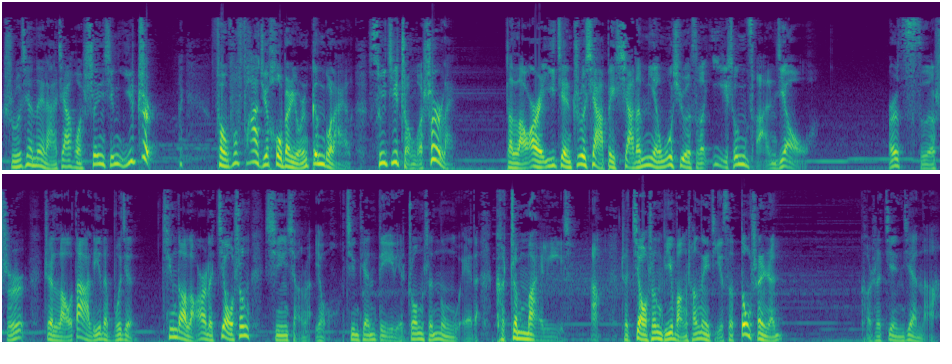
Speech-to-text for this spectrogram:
只见那俩家伙身形一滞，仿佛发觉后边有人跟过来了，随即转过身来。这老二一见之下，被吓得面无血色，一声惨叫啊！而此时，这老大离得不近，听到老二的叫声，心想着：“哟，今天弟弟装神弄鬼的，可真卖力气啊！这叫声比往常那几次都瘆人。”可是渐渐的啊，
